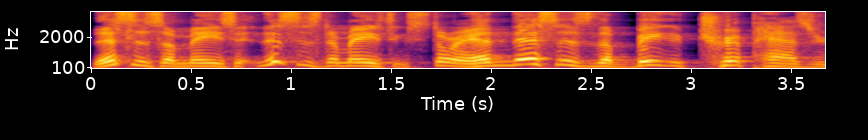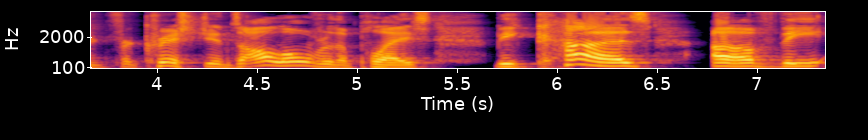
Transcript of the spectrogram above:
This is amazing. This is an amazing story. And this is the big trip hazard for Christians all over the place because of the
